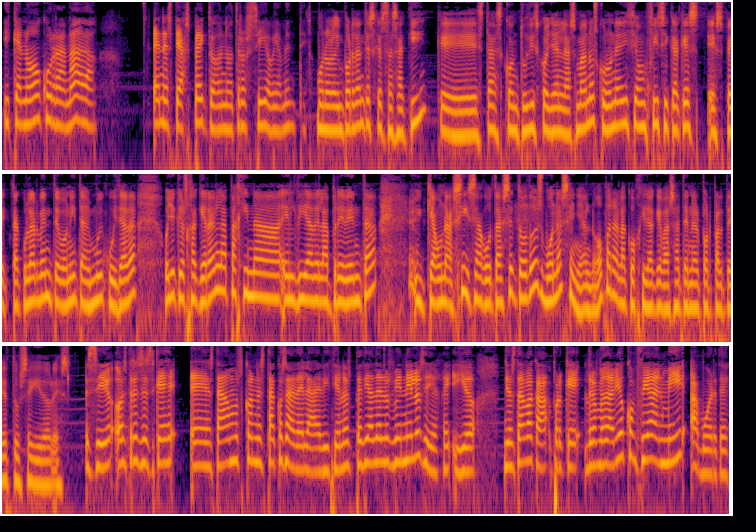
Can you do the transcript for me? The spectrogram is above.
y que no ocurra nada. En este aspecto, en otros sí, obviamente. Bueno, lo importante es que estás aquí, que estás con tu disco ya en las manos, con una edición física que es espectacularmente bonita y muy cuidada. Oye, que os hackearan la página el día de la preventa y que aún así se agotase todo, es buena señal, ¿no? Para la acogida que vas a tener por parte de tus seguidores. Sí, ostras, es que eh, estábamos con esta cosa de la edición especial de los vinilos y, dije- y yo, yo estaba acá, porque Dromedario confía en mí a muerte.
